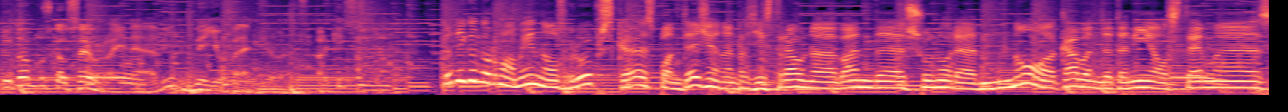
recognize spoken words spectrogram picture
Tothom busca el seu, reina. Vine i ho farem junts. Per aquí, sisplau. Tot i que normalment els grups que es plantegen enregistrar una banda sonora no acaben de tenir els temes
